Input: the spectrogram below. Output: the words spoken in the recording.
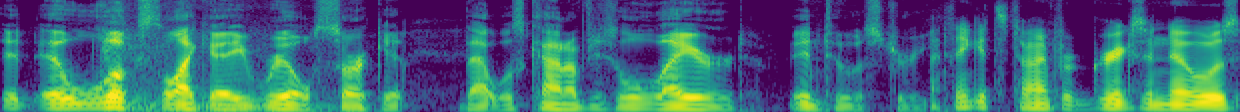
It, it looks like a real circuit that was kind of just layered into a street. I think it's time for Griggs and Noah's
